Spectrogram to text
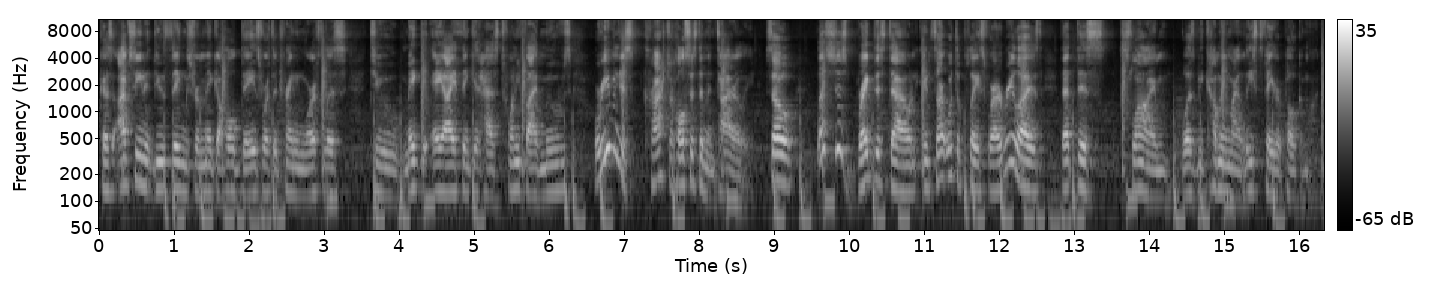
Because I've seen it do things from make a whole day's worth of training worthless to make the AI think it has 25 moves, or even just crash the whole system entirely. So let's just break this down and start with the place where I realized that this slime was becoming my least favorite Pokemon.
